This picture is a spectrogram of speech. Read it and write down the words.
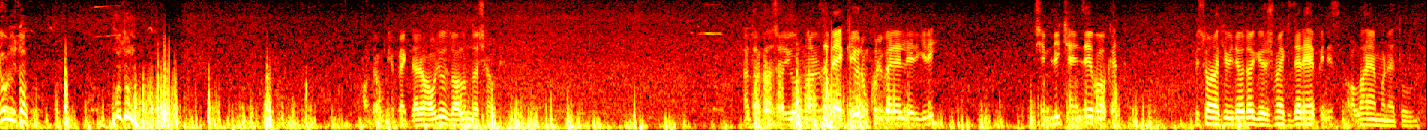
Ne oluyor lan? Kuzum. Adam köpekleri havlıyor, zalim da şavlıyor. Evet arkadaşlar yorumlarınızı bekliyorum kulübelerle ilgili. Şimdilik kendinize bakın. Bir sonraki videoda görüşmek üzere. Hepiniz Allah'a emanet olun.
